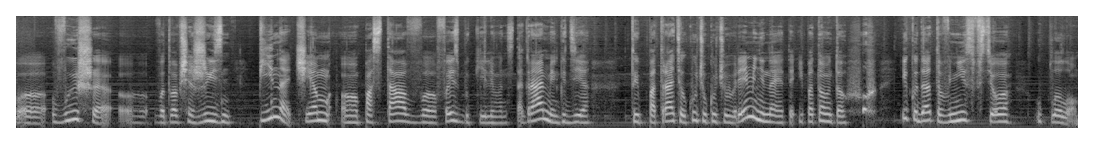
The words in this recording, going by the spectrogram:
э, выше э, вот вообще жизнь пина, чем поста в Фейсбуке или в Инстаграме, где ты потратил кучу-кучу времени на это, и потом это фух, и куда-то вниз все уплыло.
